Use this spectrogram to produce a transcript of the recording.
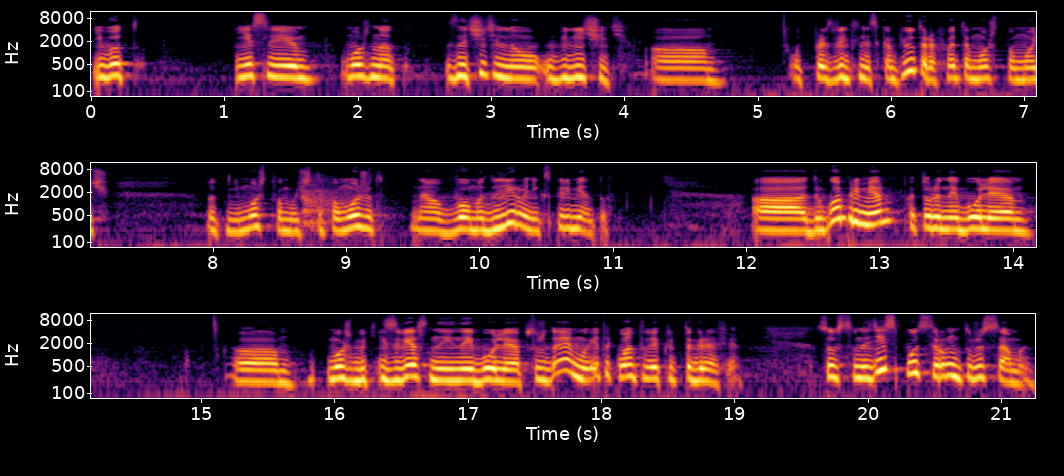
И вот если можно значительно увеличить э, вот, производительность компьютеров, это может помочь, вот, не может помочь, это поможет э, в моделировании экспериментов. А, другой пример, который наиболее, э, может быть, известный и наиболее обсуждаемый, это квантовая криптография. Собственно, здесь используется ровно то же самое.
